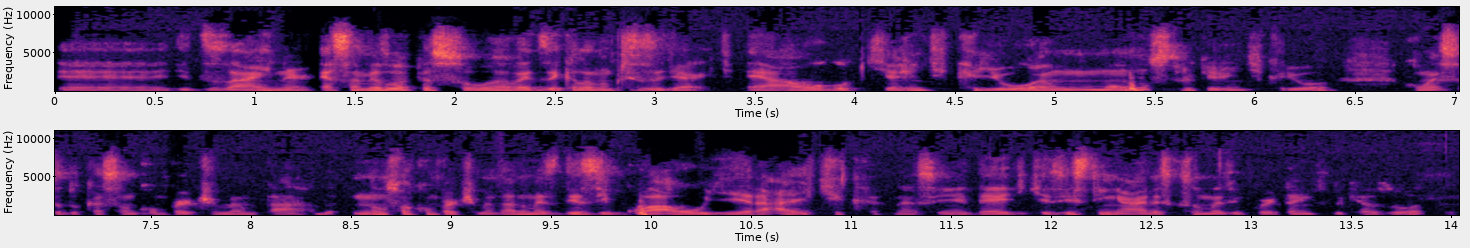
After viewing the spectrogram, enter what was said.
é, de designer, essa mesma pessoa vai dizer que ela não precisa de arte. É algo que a gente criou, é um monstro que a gente criou com essa educação compartimentada, não só compartimentada, mas desigual e hierárquica, né? assim, a ideia de que existem áreas que são mais importantes do que as outras.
